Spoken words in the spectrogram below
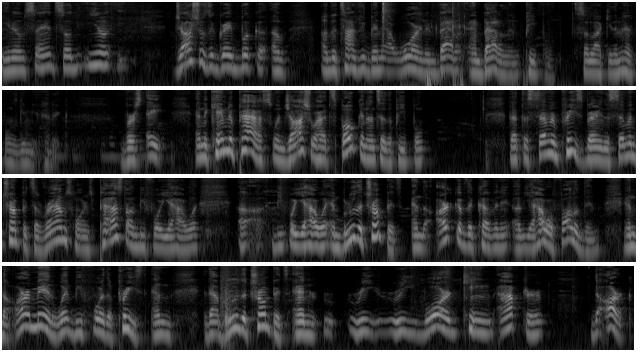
You know what I'm saying? So you know, Joshua's a great book of of the times we've been at war and in battle and battling people. So lucky them headphones give me a headache. Verse eight. And it came to pass when Joshua had spoken unto the people that the seven priests bearing the seven trumpets of ram's horns passed on before Yahweh, uh, before Yahweh, and blew the trumpets, and the ark of the covenant of Yahweh followed them, and the armed men went before the priest, and that blew the trumpets, and re- reward came after the ark.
